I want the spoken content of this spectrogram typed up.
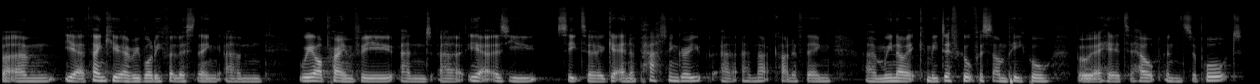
But um, yeah, thank you everybody for listening. Um, we are praying for you, and uh, yeah, as you seek to get in a pattern group uh, and that kind of thing, um, we know it can be difficult for some people, but we're here to help and support.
